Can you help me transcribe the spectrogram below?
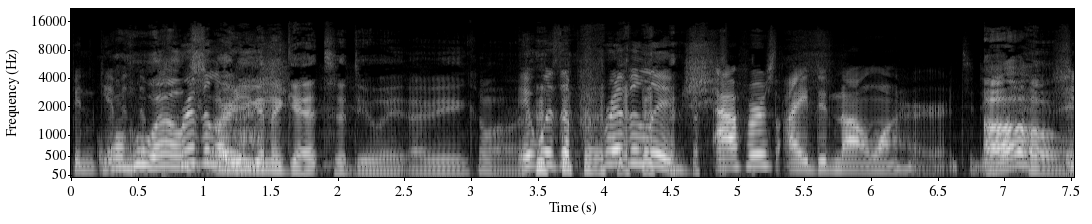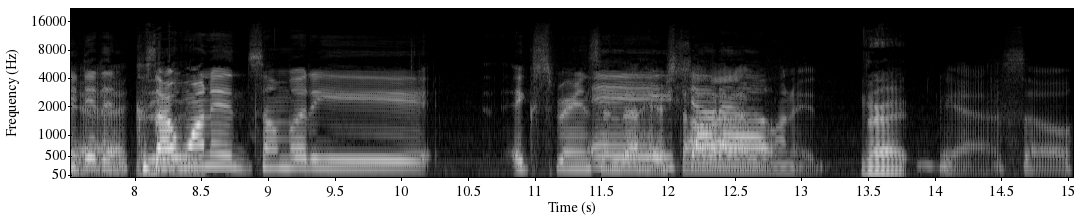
been given well, who the else privilege. are you gonna get to do it? I mean, come on. It was a privilege. At first, I did not want her to do. It. Oh. it. She didn't. because I Really? wanted somebody experiencing Hey, the hairstyle shout that I out. wanted. right. Yeah. So.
